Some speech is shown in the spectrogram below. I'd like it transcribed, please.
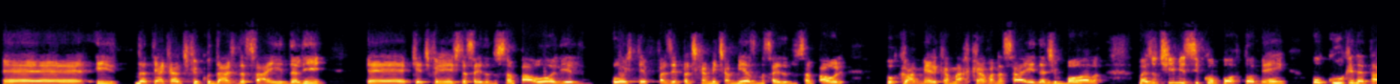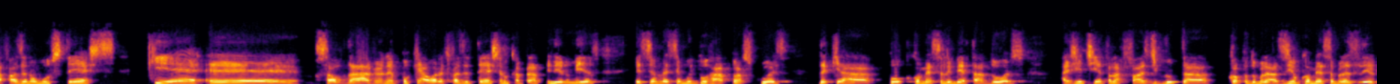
é, e ainda tem aquela dificuldade da saída ali, é, que é diferente da saída do e ele hoje teve que fazer praticamente a mesma saída do São Paulo porque o América marcava na saída de bola, mas o time se comportou bem. O Cuca ainda está fazendo alguns testes, que é, é, saudável, né? Porque é a hora de fazer teste no Campeonato Mineiro mesmo. Esse ano vai ser muito rápido as coisas. Daqui a pouco começa a Libertadores. A gente entra na fase de grupo da Copa do Brasil, começa brasileiro,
